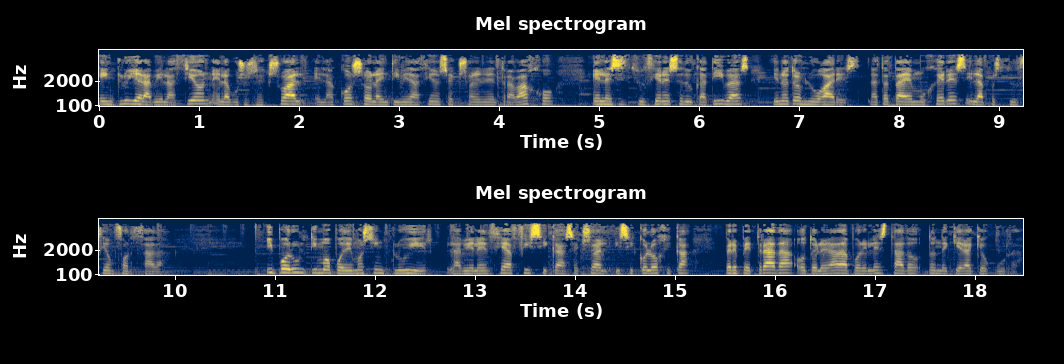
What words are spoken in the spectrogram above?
que incluye la violación, el abuso sexual, el acoso, la intimidación sexual en el trabajo, en las instituciones educativas y en otros lugares, la trata de mujeres y la prostitución forzada. Y por último podemos incluir la violencia física, sexual y psicológica perpetrada o tolerada por el Estado donde quiera que ocurra.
